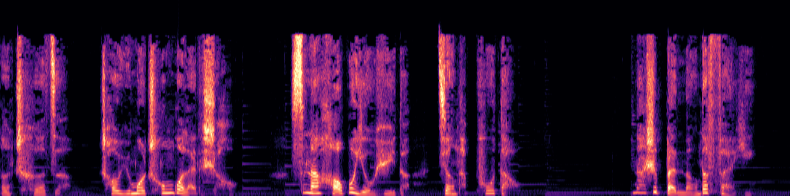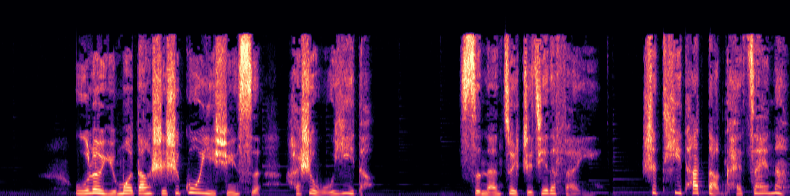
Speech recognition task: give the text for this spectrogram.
当车子朝于墨冲过来的时候，思南毫不犹豫的将他扑倒，那是本能的反应。无论于墨当时是故意寻死还是无意的，思南最直接的反应是替他挡开灾难。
